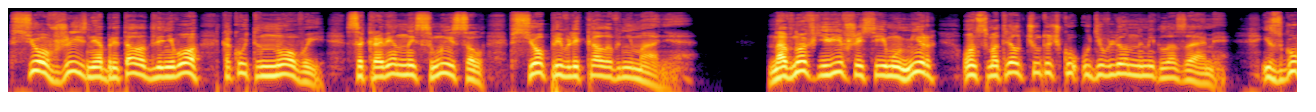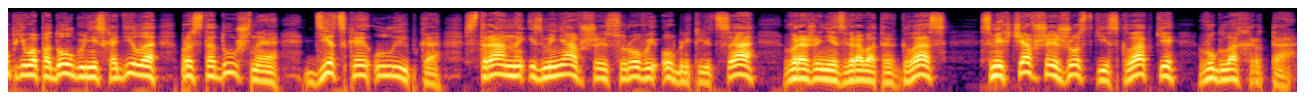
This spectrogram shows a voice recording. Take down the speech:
Все в жизни обретало для него какой-то новый, сокровенный смысл, все привлекало внимание. На вновь явившийся ему мир он смотрел чуточку удивленными глазами. Из губ его подолгу не сходила простодушная, детская улыбка, странно изменявшая суровый облик лица, выражение звероватых глаз, смягчавшая жесткие складки в углах рта.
